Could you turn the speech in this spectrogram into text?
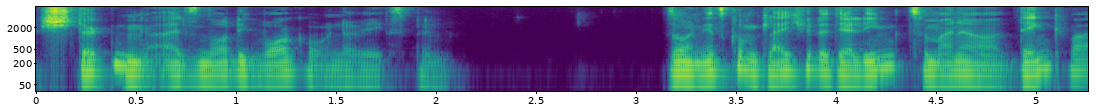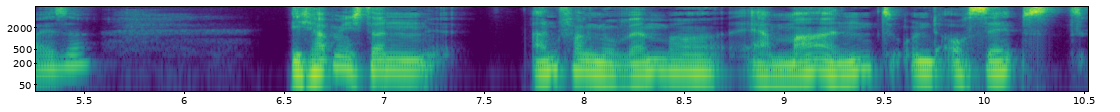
Stöcken als Nordic Walker unterwegs bin. So, und jetzt kommt gleich wieder der Link zu meiner Denkweise. Ich habe mich dann Anfang November ermahnt und auch selbst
